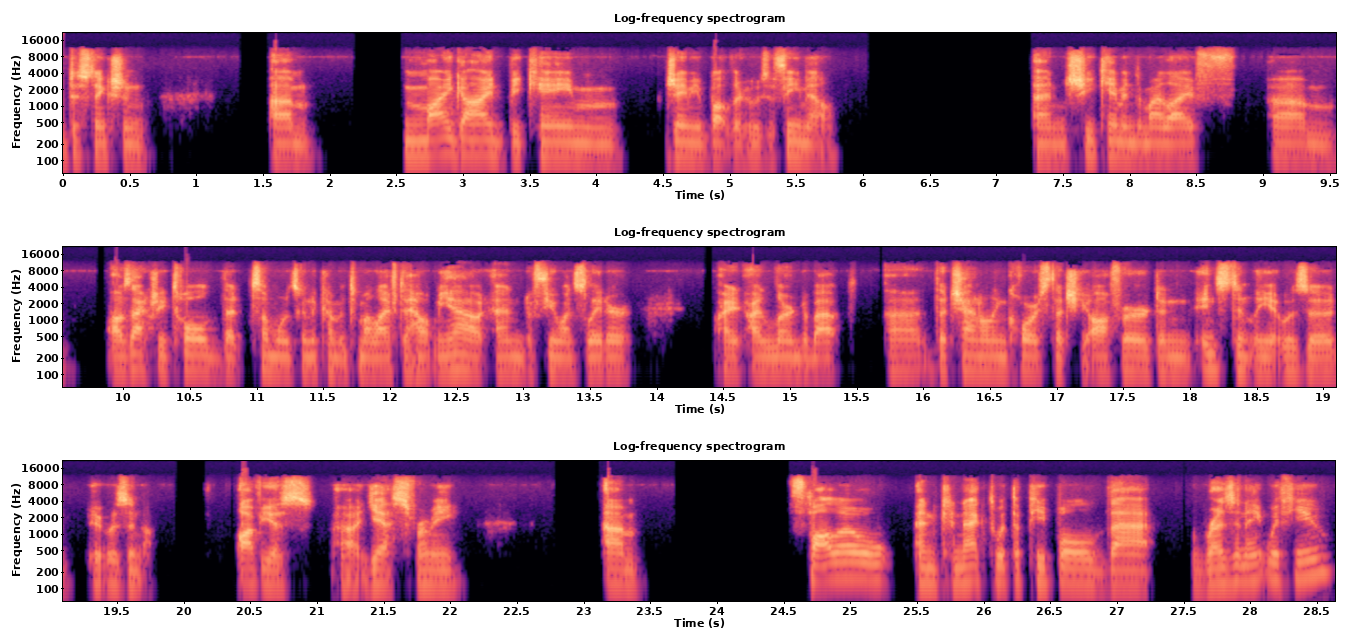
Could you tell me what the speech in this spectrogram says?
distinction um, my guide became Jamie Butler, who's a female, and she came into my life. Um, I was actually told that someone was going to come into my life to help me out, and a few months later, I, I learned about uh, the channeling course that she offered, and instantly it was a it was an obvious uh, yes for me. Um, follow and connect with the people that resonate with you.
